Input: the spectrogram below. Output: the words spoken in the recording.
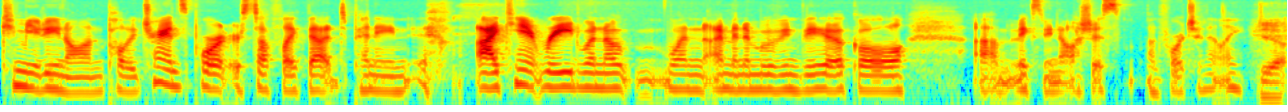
commuting on public transport or stuff like that depending. I can't read when when i'm in a moving vehicle. Um, it makes me nauseous unfortunately. Yeah.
